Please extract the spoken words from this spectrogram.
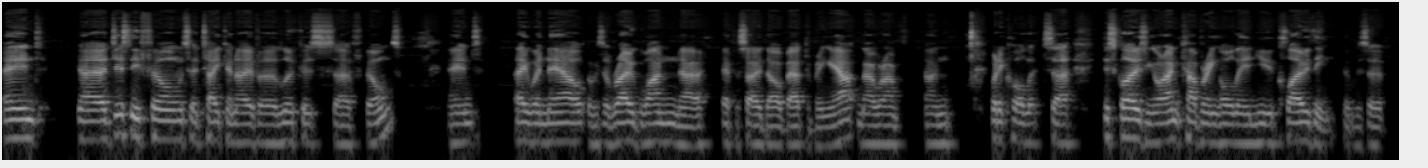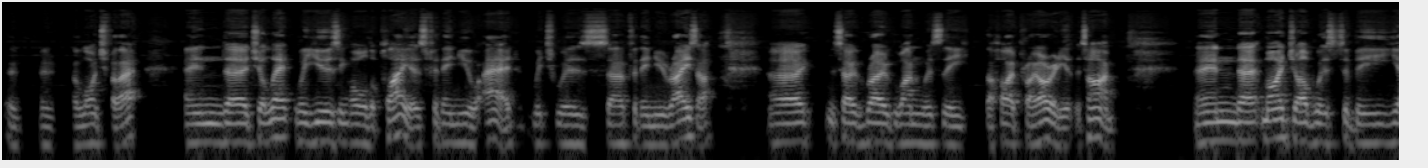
And uh, Disney Films had taken over Lucas uh, Films, and they were now it was a Rogue One uh, episode they were about to bring out, and they were um, what do you call it, uh, disclosing or uncovering all their new clothing. It was a, a, a launch for that. And uh, Gillette were using all the players for their new ad, which was uh, for their new razor. so Rogue One was the, the high priority at the time. And my job was to be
